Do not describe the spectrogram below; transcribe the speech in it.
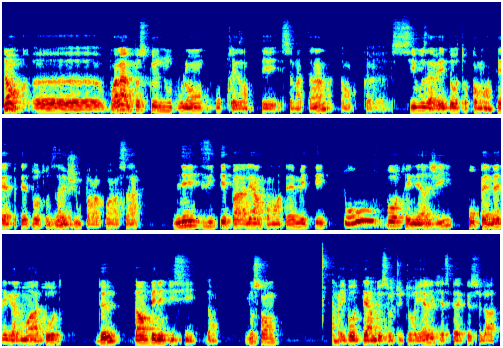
Donc, euh, voilà un peu ce que nous voulons vous présenter ce matin. Donc, euh, si vous avez d'autres commentaires, peut-être d'autres ajouts par rapport à ça, n'hésitez pas à aller en commentaire. Mettez toute votre énergie pour permettre également à d'autres de d'en bénéficier. Donc, nous sommes arrivés au terme de ce tutoriel. J'espère que cela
